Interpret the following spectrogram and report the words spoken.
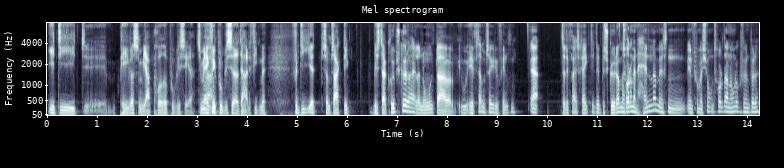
i de øh, papers, som jeg prøvede at publicere. Som jeg Nej. ikke fik publiceret, det har det fint med. Fordi, at, som sagt, det, hvis der er krybskytter eller nogen, der er efter dem, så kan de jo finde dem. ja. Så det er faktisk rigtigt, det beskytter man. Tror du, man handler med sådan information? Tror du, der er nogen, der kunne finde på det?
